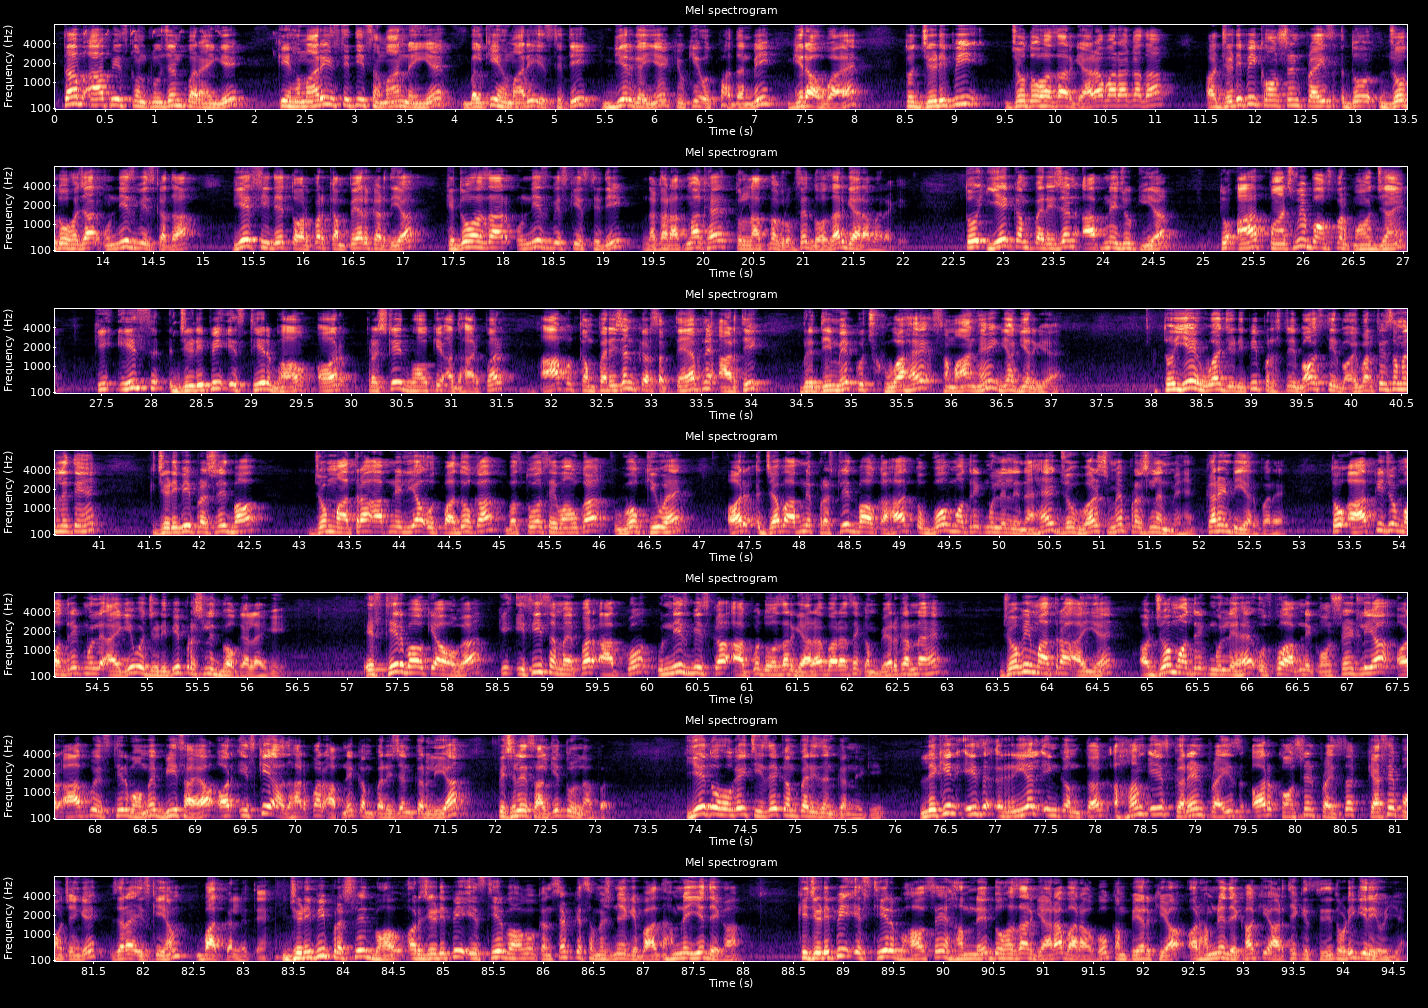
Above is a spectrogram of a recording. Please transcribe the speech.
तब आप इस कंक्लूजन पर आएँगे कि हमारी स्थिति समान नहीं है, बल्कि हमारी स्थिति गिर गई है, क्योंकि उत्पादन भी गिरा हुआ है। तो जीडीपी जो 2011-12 का था और जीडीपी कांस्टेंट प्राइस दो, जो 2019-20 का था, ये सीधे तौर पर कंपेयर कर दिया कि 2019-20 की स्थिति नकारात्मक है, तुलनात्मक रूप से 2011-12 की। तो ये कंपैरिजन आपने जो किया तो आप पाँचवें बॉक्स पर पहुँच जाएँ कि इस जीडीपी स्थिर भाव और प्रचलित भाव के आधार पर आप कंपैरिजन कर सकते हैं अपने आर्थिक वृद्धि में कुछ हुआ है, समान है या गिर गया है। तो ये हुआ जीडीपी प्रचलित भाव, स्थिर भाव। एक बार फिर समझ लेते हैं जीडीपी प्रचलित भाव, जो मात्रा आपने लिया उत्पादों का, वस्तुओं, सेवाओं का, वो क्यू है? और जब आपने प्रचलित भाव कहा तो वो मौद्रिक मूल्य लेना है जो वर्ष में प्रचलन में है करंट ईयर पर है। तो आपकी जो मौद्रिक मूल्य आएगी, वो जीडीपी प्रचलित भाव कहलाएगी। स्थिर भाव क्या होगा कि इसी समय पर आपको 19-20 का आपको 2011-12 से कंपेयर करना है। जो भी मात्रा आई है और जो मौद्रिक मूल्य है, उसको आपने कांस्टेंट लिया और आपको स्थिर भाव में 20 आया और इसके आधार पर आपने कंपैरिजन कर लिया पिछले साल की तुलना पर। ये तो हो गई चीज़ें कंपैरिजन करने की। लेकिन इस रियल इनकम तक हम इस करेंट प्राइस और कांस्टेंट प्राइस तक कैसे पहुँचेंगे? जरा इसकी हम बात कर लेते हैं। जीडीपी प्रचलित भाव और जीडीपी स्थिर भाव को कंसेप्ट के समझने के बाद हमने ये देखा कि जीडीपी स्थिर भाव से हमने 2011-12 को कंपेयर किया और हमने देखा कि आर्थिक स्थिति थोड़ी गिरी हुई है।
